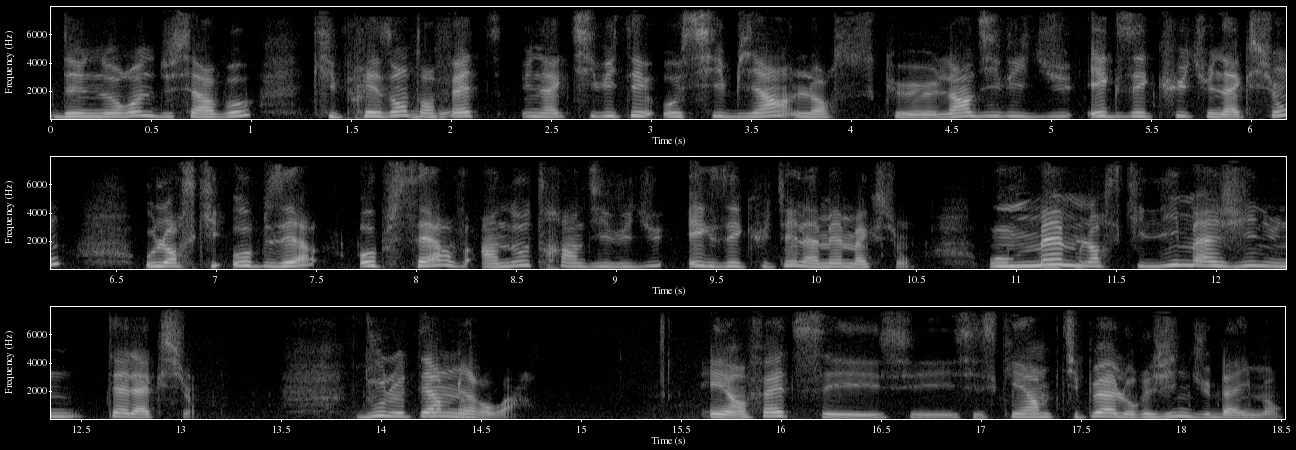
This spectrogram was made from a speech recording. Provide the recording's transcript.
des neurones du cerveau qui présentent en mhm. fait une activité aussi bien lorsque l'individu exécute une action ou lorsqu'il observe, observe, un autre individu exécuter la même action, ou même mhm. lorsqu'il imagine une telle action. D'où le terme miroir. Et en fait, c'est ce qui est un petit peu à l'origine du bâillement.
